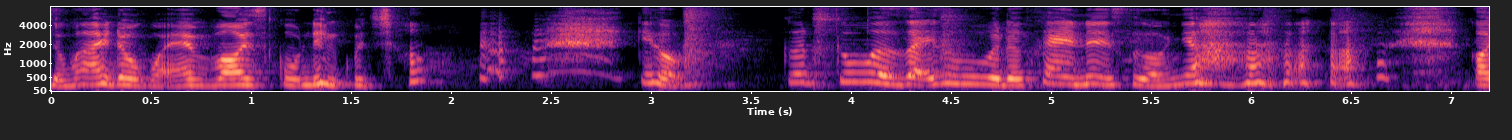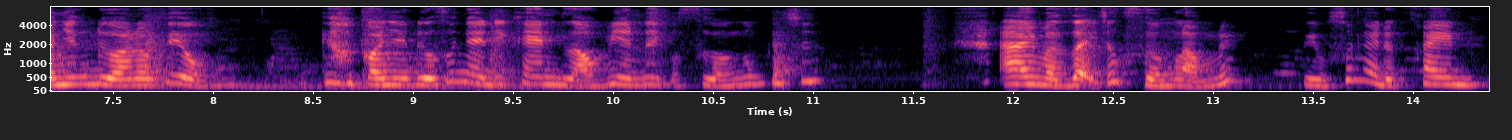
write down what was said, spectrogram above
Đúng idol của em voice coding của chốc kiểu cứ cứ vừa dạy xong vừa được khen này sướng nhá có những đứa nó kiểu có những đứa suốt ngày đi khen giáo viên này có sướng không cái chứ? Ai mà dạy chắc sướng lắm ấy kiểu suốt ngày được khen.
